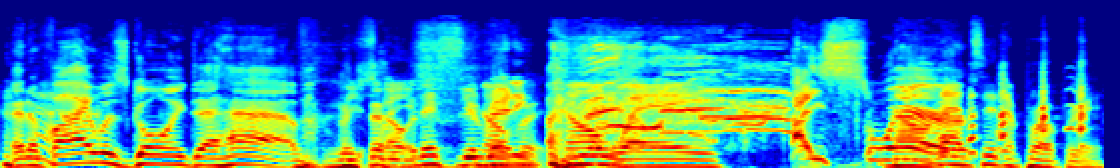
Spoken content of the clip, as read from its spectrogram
And if I was going to have, No, this is You an ready? over- No way. I No, swear, that's inappropriate.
